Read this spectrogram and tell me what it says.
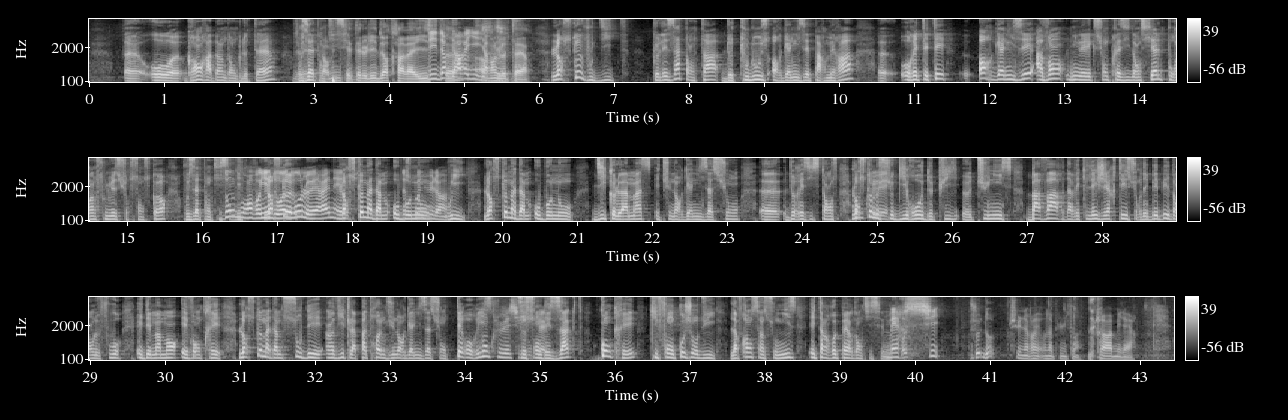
euh, au grand rabbin d'Angleterre, vous êtes Corbyn, antisémite. C'était le leader travailliste Leader euh, travailliste. en Angleterre. Lorsque vous dites que les attentats de Toulouse organisés par Mera euh, auraient été euh, organisés avant une élection présidentielle pour influer sur son score, vous êtes antisémite. Donc vous renvoyez dos à dos le RN et Lorsque Madame Obono, oui, lorsque Madame Obono dit que le Hamas est une organisation euh, de résistance, lorsque. Monsieur Guiraud depuis euh, Tunis bavarde avec légèreté sur des bébés dans le four et des mamans éventrées, lorsque Madame Soudé invite la patronne d'une organisation terroriste, Concluez, ce sont plaît. des actes concrets qui font qu'aujourd'hui la France insoumise est un repère d'antisémitisme. Merci. Je, suis navré, on n'a plus le temps. Gérard Miller.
